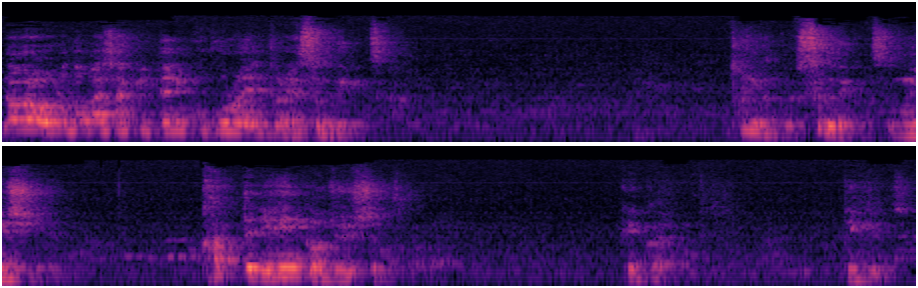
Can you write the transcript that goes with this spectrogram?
だから俺の場合さっき言ったように心エントリーはすぐできますから。とにかくすぐできます。無意識で勝手に変化を重視してますから。結果やなくて。できるんですよ。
